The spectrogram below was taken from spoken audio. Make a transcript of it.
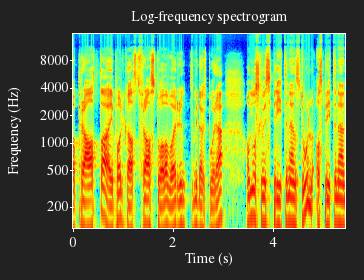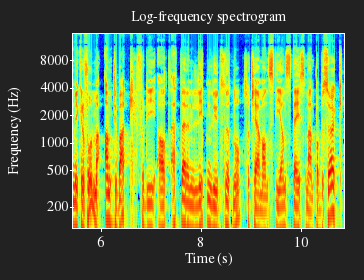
og prater i podkast fra stova vår rundt middagsbordet. Og nå skal vi sprite ned en stol og sprite ned en mikrofon med antibac, fordi at etter en liten lydsnutt nå, så kommer han Stian Staysman på besøk.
